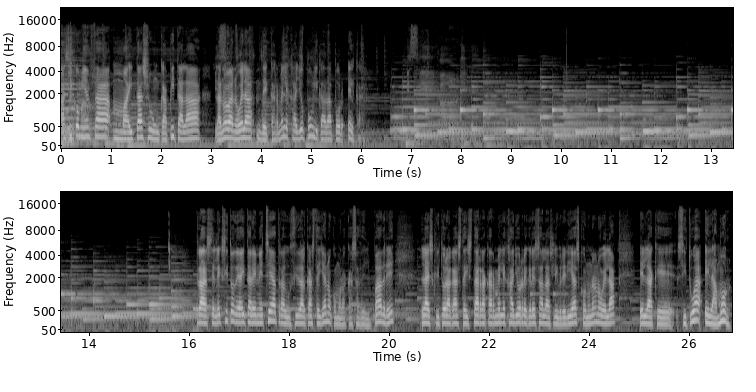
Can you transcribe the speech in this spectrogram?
Así comienza Maitasun Capitala, la nueva novela de Carmele Jayo publicada por Elcar. Tras el éxito de Aitar Echea, traducida al castellano como La Casa del Padre, la escritora gasteiztarra Carmele Jayo regresa a las librerías con una novela en la que sitúa el amor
